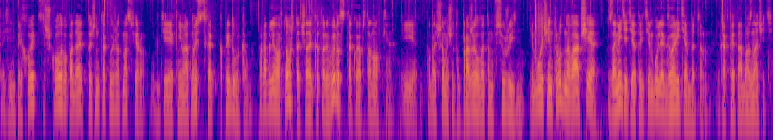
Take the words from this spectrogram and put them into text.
То есть они приходят из школы, попадают в точно такую же атмосферу, где к ним относятся как к придуркам. Проблема в том, что человек, который вырос в такой обстановке и по большому счету прожил в этом всю жизнь, ему очень трудно вообще заметить это и тем более говорить об этом, как-то это обозначить.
